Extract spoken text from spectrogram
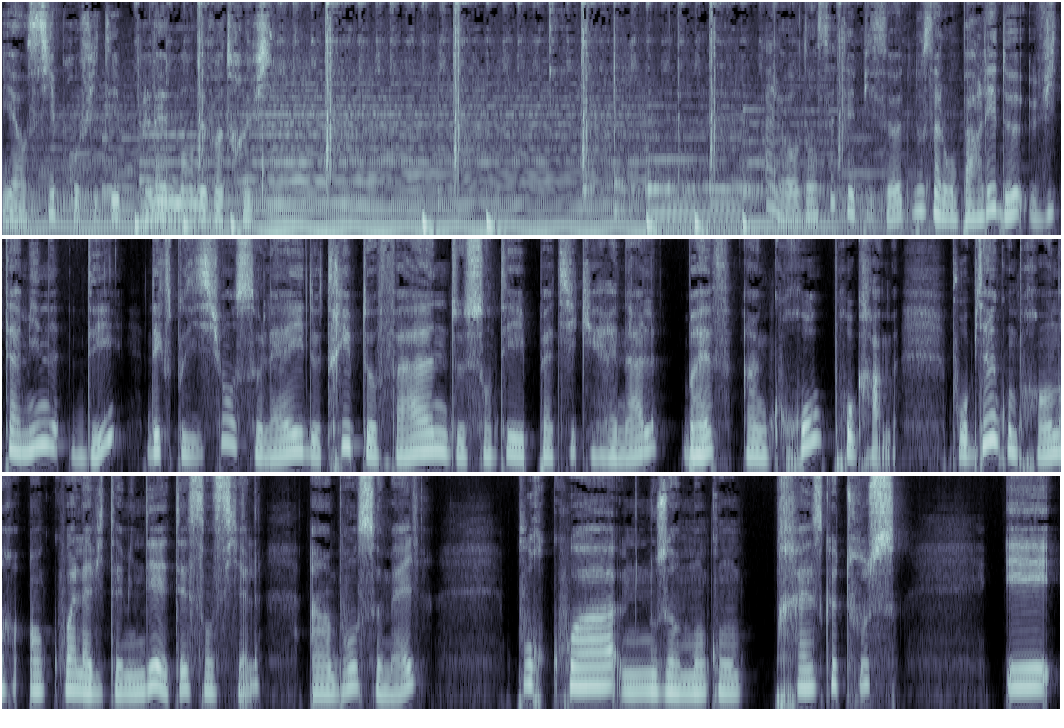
et ainsi profiter pleinement de votre vie. Alors dans cet épisode, nous allons parler de vitamine D, d'exposition au soleil, de tryptophane, de santé hépatique et rénale, bref, un gros programme pour bien comprendre en quoi la vitamine D est essentielle à un bon sommeil, pourquoi nous en manquons presque tous et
